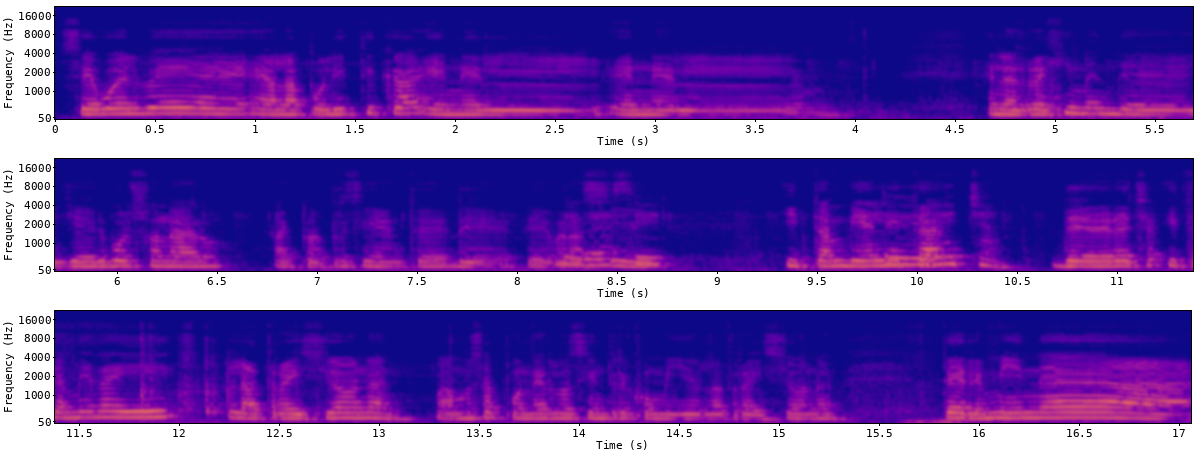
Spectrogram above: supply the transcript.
Se vuelve a la política en el, en el, en el régimen de Jair Bolsonaro, actual presidente de, de Brasil. Brasil. Y también De derecha. de derecha. Y también ahí la traicionan, vamos a ponerlo así entre comillas, la traicionan. Termina,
